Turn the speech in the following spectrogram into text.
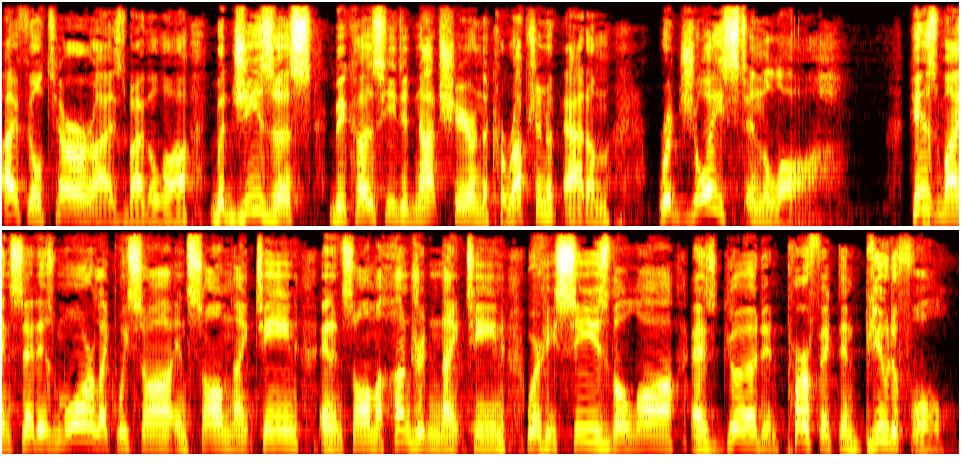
I feel terrorized by the law. But Jesus, because he did not share in the corruption of Adam, rejoiced in the law. His mindset is more like we saw in Psalm 19 and in Psalm 119, where he sees the law as good and perfect and beautiful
